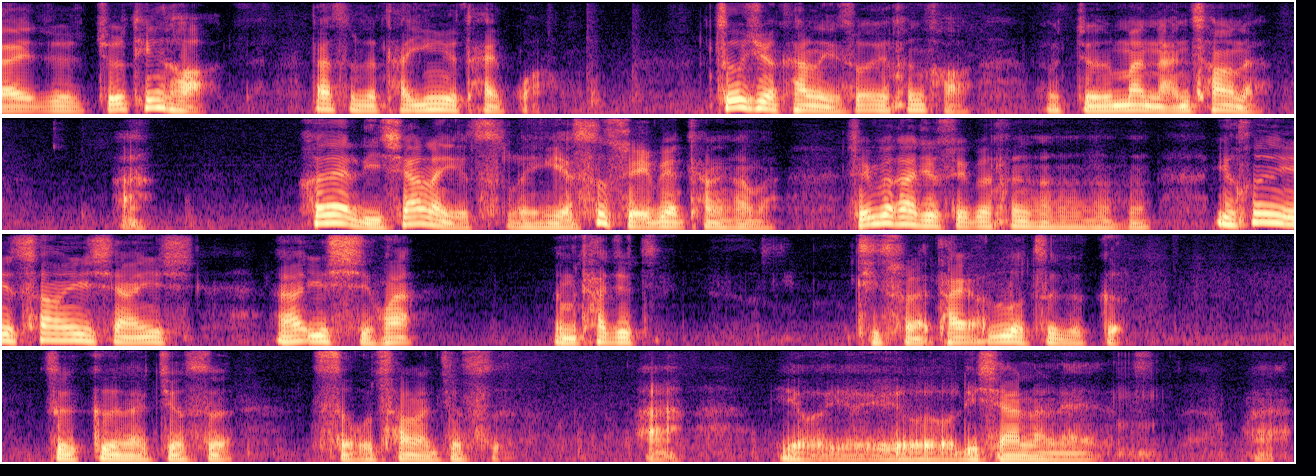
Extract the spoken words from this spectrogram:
哎就觉得挺好，但是呢他音乐太广，周璇看了也说也很好，就是蛮难唱的。后来李香兰也吃了，也是随便看看嘛，随便看就随便哼哼哼哼哼，一哼一唱一想一喜啊又喜欢，那么他就提出来他要录这个歌，这个歌呢就是首唱了就是啊有有有李香兰来啊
